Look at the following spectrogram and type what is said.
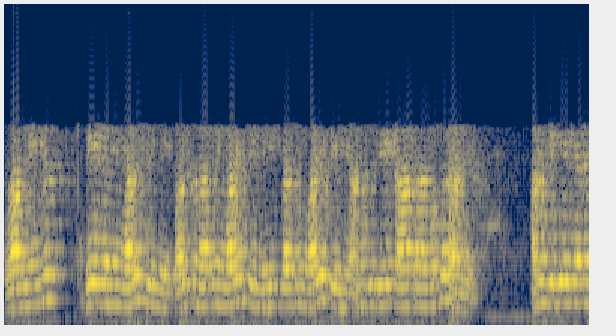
ඒ වගේම හේතෙන් වලකින්නේ පරිසදායෙන් වලකින්නේ හිස්දායෙන් වලකින්නේ අනුගදේ කාටා නොකරන්නේ. අනුගදේ ගැන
